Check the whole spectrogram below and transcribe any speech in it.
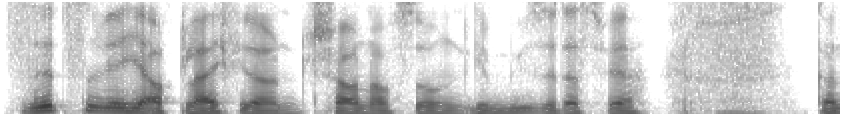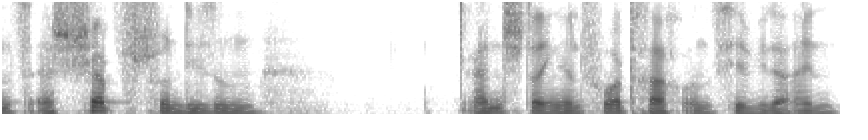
sitzen wir hier auch gleich wieder und schauen auf so ein Gemüse, das wir ganz erschöpft von diesem anstrengenden Vortrag uns hier wieder ein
